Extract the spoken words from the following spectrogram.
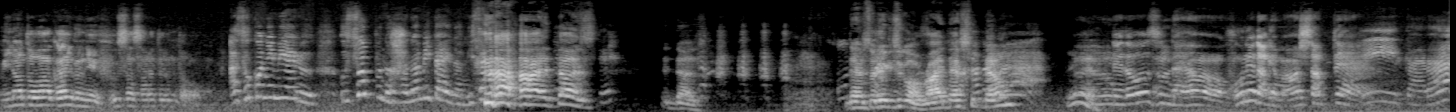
港は海軍に封鎖されてるんだろあそこに見えるウソップの花みたいな岬 It does. It does. Damn, so they're just gonna ride that shit down? Yeah. でどうすんだよ船だけ回したっていいから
